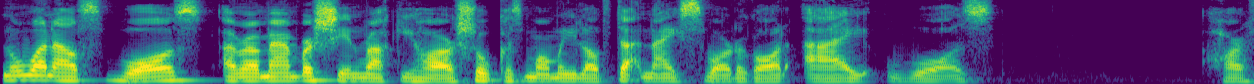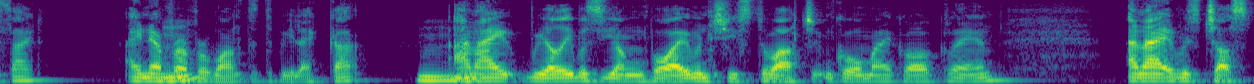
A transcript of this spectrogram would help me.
no one else was. I remember seeing Rocky Horror Show because Mummy loved it, and I swear to God, I was horrified. I never hmm. ever wanted to be like that. Hmm. And I really was a young boy when she used to watch it and go, oh my God, Glenn. And I was just,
